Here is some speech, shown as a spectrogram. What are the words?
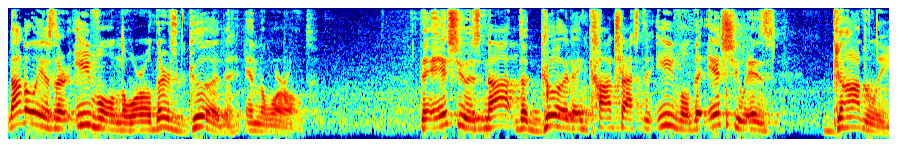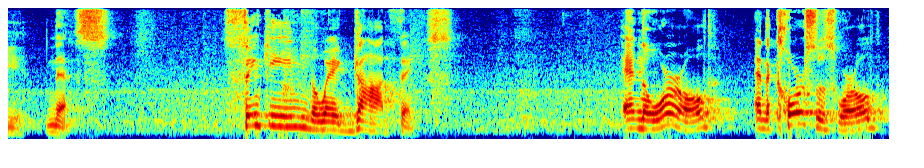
not only is there evil in the world, there's good in the world. The issue is not the good in contrast to evil, the issue is godliness. Thinking the way God thinks. And the world, and the course of this world,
